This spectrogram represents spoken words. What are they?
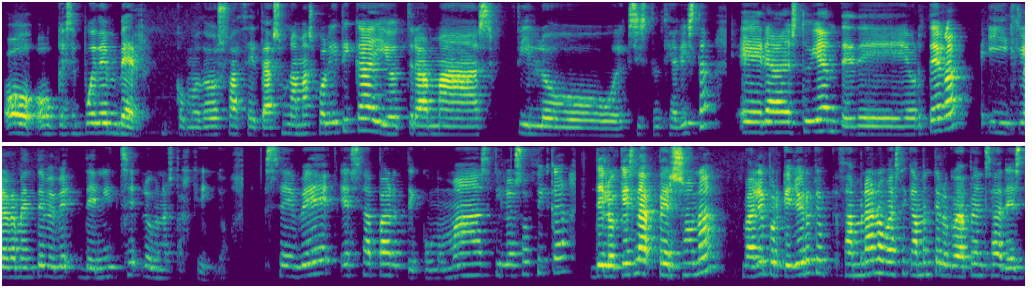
o, que se pueden ver como dos facetas, una más política y otra más filoexistencialista. Era estudiante de Ortega y claramente bebe de Nietzsche lo que no está escrito se ve esa parte como más filosófica de lo que es la persona, ¿vale? Porque yo creo que Zambrano básicamente lo que va a pensar es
